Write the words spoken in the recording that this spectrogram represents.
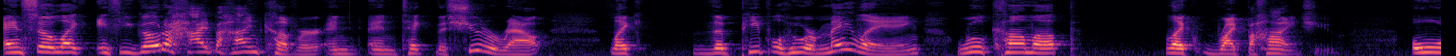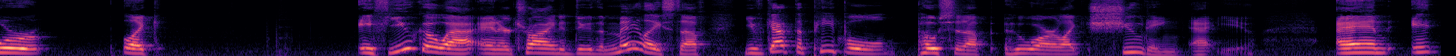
And so like if you go to hide behind cover and and take the shooter route like the people who are meleeing will come up like right behind you. Or like if you go out and are trying to do the melee stuff, you've got the people posted up who are like shooting at you. And it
